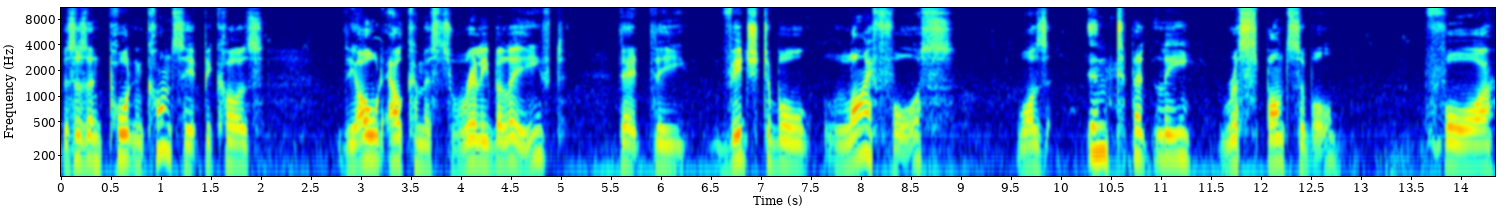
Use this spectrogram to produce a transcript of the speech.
This is an important concept because the old alchemists really believed that the vegetable life force was intimately responsible for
